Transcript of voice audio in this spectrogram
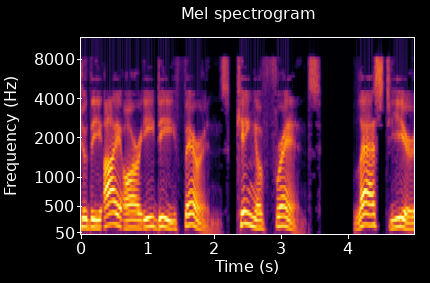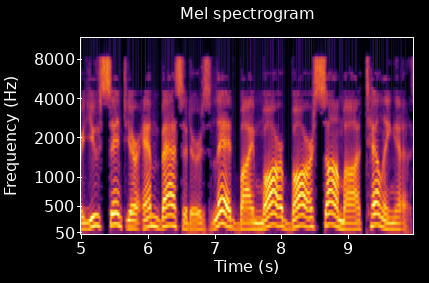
to the IRED Ferens, King of France. Last year you sent your ambassadors led by Mar Bar Sauma telling us,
